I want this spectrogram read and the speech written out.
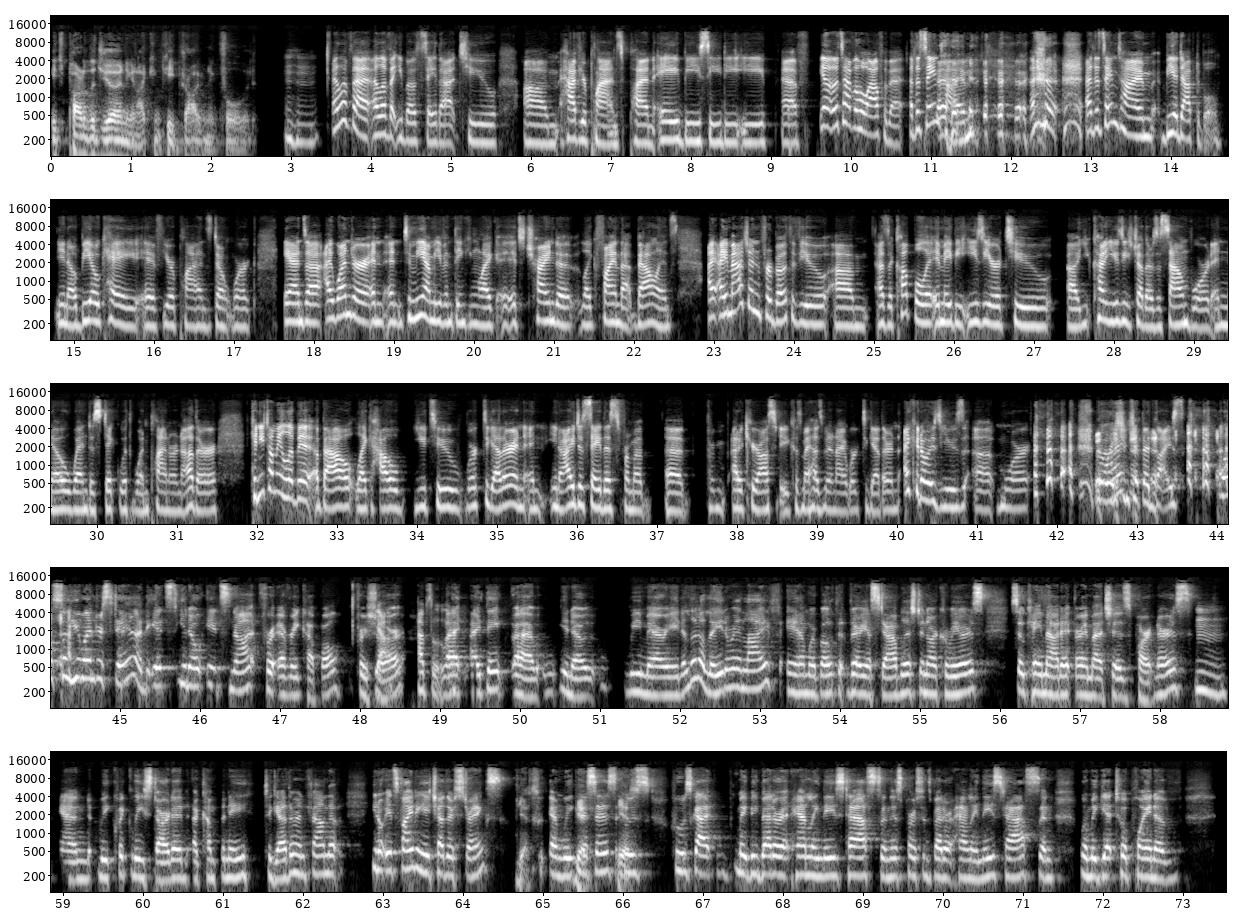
It's part of the journey and I can keep driving it forward. Mm-hmm. I love that. I love that you both say that to um, have your plans, plan A, B, C, D, E, F. Yeah, let's have the whole alphabet. At the same time, at the same time, be adaptable. You know, be okay if your plans don't work. And uh, I wonder, and and to me, I'm even thinking like it's trying to like find that balance. I, I imagine for both of you um, as a couple, it, it may be easier to uh, you kind of use each other as a soundboard and know when to stick with one plan or another. Can you tell me a little bit about like how you two work together? And and you know, I just say this from a, a from out of curiosity because my husband and I work together, and I could always use uh, more relationship advice. well, so you understand, it's you know, it's not for every couple for sure. Yeah, absolutely. But I think uh, you know we married a little later in life, and we're both very established in our careers so came at it very much as partners. Mm. and we quickly started a company together and found that you know it's finding each other's strengths yes. and weaknesses. Yes. who's who's got maybe better at handling these tasks and this person's better at handling these tasks? And when we get to a point of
